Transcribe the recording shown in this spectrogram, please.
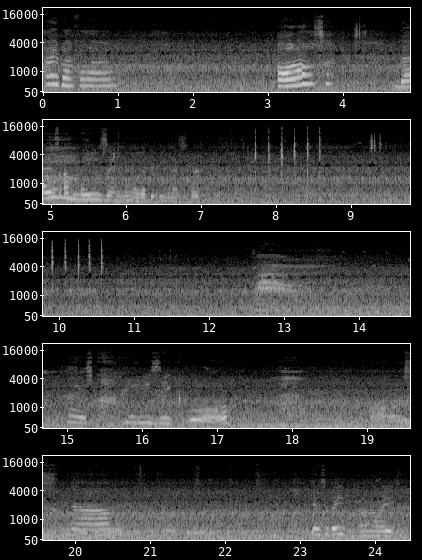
Hi, Buffalo. Oh, That is amazing. know, look at these nice birds. That is crazy cool. Oh, snap. There's a baby. Oh, no, wait.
